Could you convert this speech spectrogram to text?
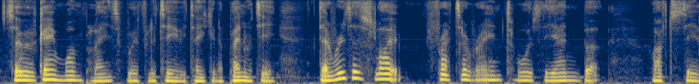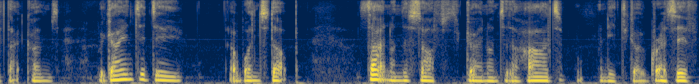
So we've gained one place with Latifi taking a penalty. There is a slight threat of rain towards the end, but we'll have to see if that comes. We're going to do a one stop, starting on the softs, going on to the hards. We need to go aggressive.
